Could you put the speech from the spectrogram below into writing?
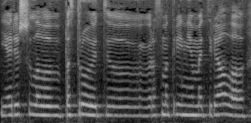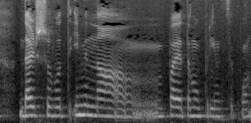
я решила построить рассмотрение материала дальше вот именно по этому принципу.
